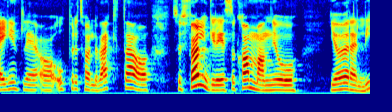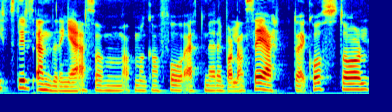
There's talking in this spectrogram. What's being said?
egentlig å opprettholde vekta, og selvfølgelig så kan man jo gjøre livsstilsendringer, som at man kan få et mer balansert eh, kosthold,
